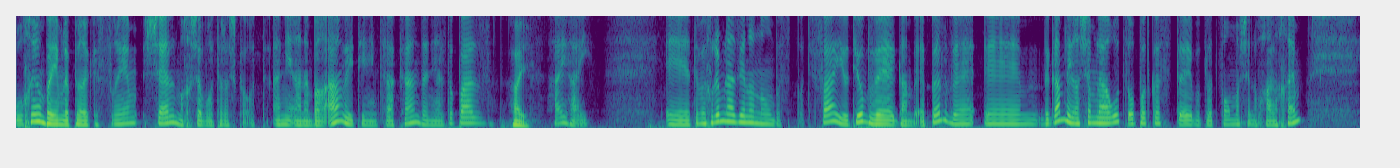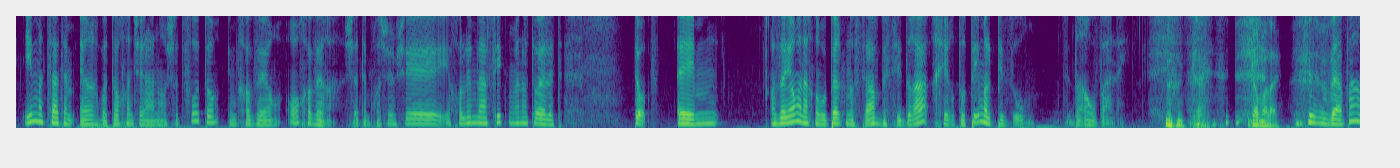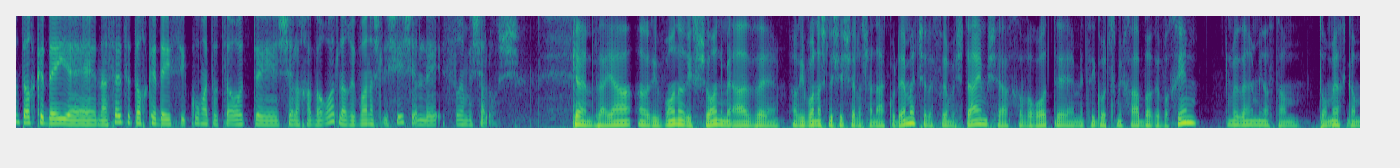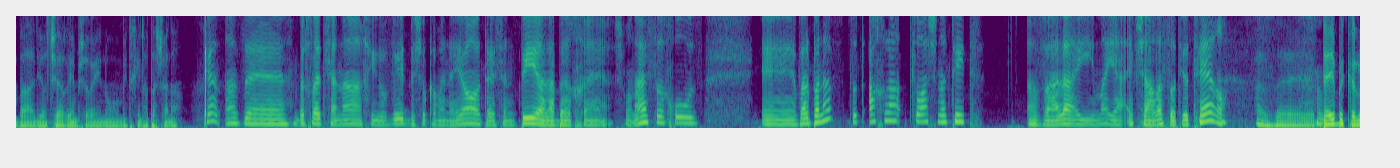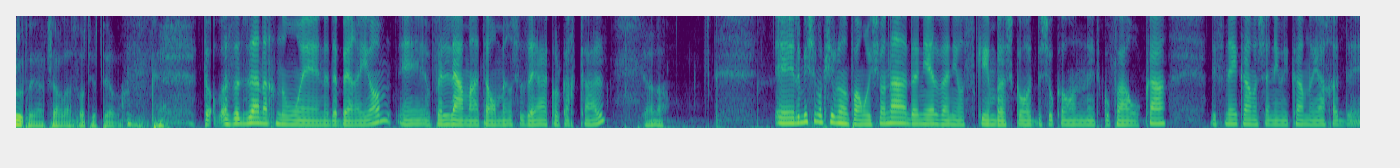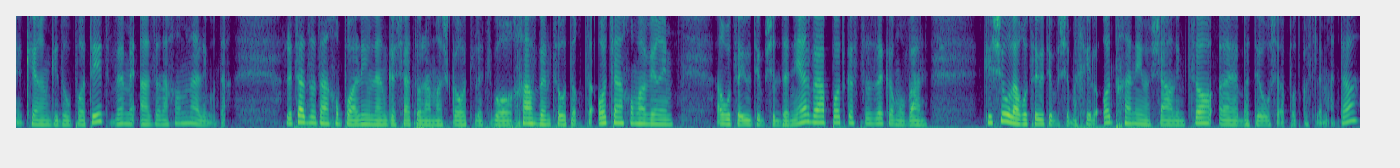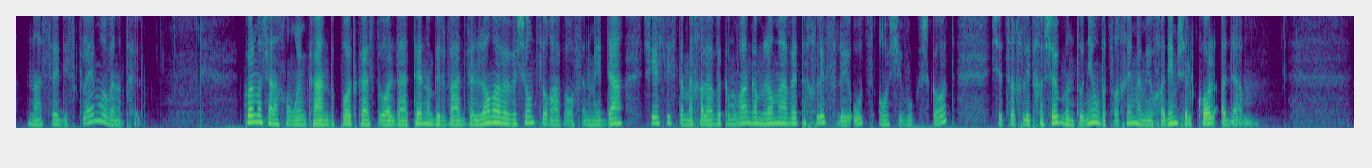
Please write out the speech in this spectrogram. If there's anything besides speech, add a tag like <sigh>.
ברוכים הבאים לפרק 20 של מחשבות על השקעות. אני אנה ברעם, ואיתי נמצא כאן דניאל טופז. היי. היי היי. Uh, אתם יכולים להאזין לנו בספוטיפיי, יוטיוב וגם באפל, ו, uh, וגם להירשם לערוץ או פודקאסט uh, בפלטפורמה שנוחה לכם. אם מצאתם ערך בתוכן שלנו, שתפו אותו עם חבר או חברה שאתם חושבים שיכולים להפיק ממנו תועלת. טוב, um, אז היום אנחנו בפרק נוסף בסדרה חרטוטים על פיזור. סדרה אהובה עליי. כן, גם עליי. <laughs> והפעם, תוך כדי, uh, נעשה את זה תוך כדי סיכום התוצאות uh, של החברות לרבעון השלישי של uh, 23. כן, זה היה הרבעון הראשון מאז הרבעון השלישי של השנה הקודמת, של 22, שהחברות מציגות צמיחה ברווחים, וזה מן הסתם תומך גם בעליות שערים שראינו מתחילת השנה. כן, אז uh, בהחלט שנה חיובית בשוק המניות, ה-S&P עלה בערך uh, 18 אחוז, ועל פניו זאת אחלה תשואה שנתית. אבל האם היה אפשר לעשות יותר? אז uh, <laughs> די בקלות היה אפשר לעשות יותר. <laughs> טוב, אז על זה אנחנו uh, נדבר היום, uh, ולמה אתה אומר שזה היה כל כך קל. יאללה. Uh, למי שמקשיב לנו פעם ראשונה, דניאל ואני עוסקים בהשקעות בשוק ההון uh, תקופה ארוכה. לפני כמה שנים הקמנו יחד uh, קרן גידור פרטית, ומאז אנחנו מנהלים אותה. לצד זאת, אנחנו פועלים להנגשת עולם ההשקעות לציבור הרחב באמצעות הרצאות שאנחנו מעבירים, ערוץ היוטיוב של דניאל והפודקאסט הזה כמובן. קישור לערוץ היוטיוב שמכיל עוד תכנים אפשר למצוא uh, בתיאור של הפודקאסט למטה. נעשה disclaimer ונתחיל. כל מה שאנחנו אומרים כאן בפודקאסט הוא על דעתנו בלבד, ולא מהווה בשום צורה ואופן מידע שיש להסתמך עליו, וכמובן גם לא מהווה תחליף לייעוץ או שיווק השקעות, שצריך להתחשב בנתונים ובצרכים המיוחדים של כל אדם.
